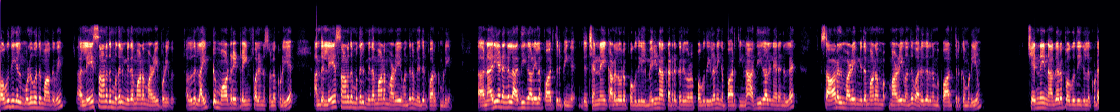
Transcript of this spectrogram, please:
பகுதிகள் முழுவதுமாகவே லேசானது முதல் மிதமான மழை பொழிவு. அதாவது லைட் டு மாடரேட் ரெயின்ஃபால் என்று சொல்லக்கூடிய அந்த லேசானது முதல் மிதமான மழையை வந்து நம்ம எதிர்பார்க்க முடியும். நிறைய இடங்கள் அதிகாலையில் பார்த்துருப்பீங்க இந்த சென்னை கடலோர பகுதிகள், மெரினா கடற்கரையோர பகுதிகள நீங்கள் பார்த்தீங்கன்னா, அதிகாலை நேரங்களில் சாரல் மழை, மிதமான ம மழை வந்து வருகிறத நம்ம பார்த்துருக்க முடியும். சென்னை நகர பகுதிகளில் கூட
